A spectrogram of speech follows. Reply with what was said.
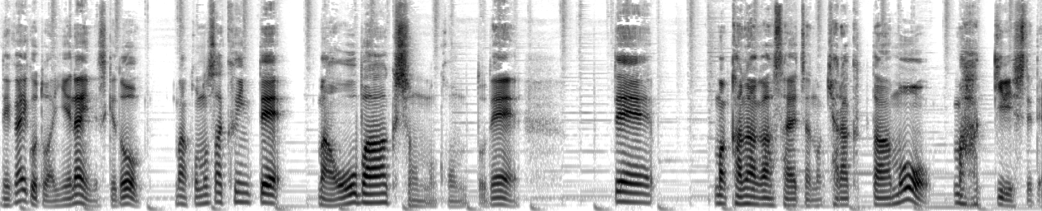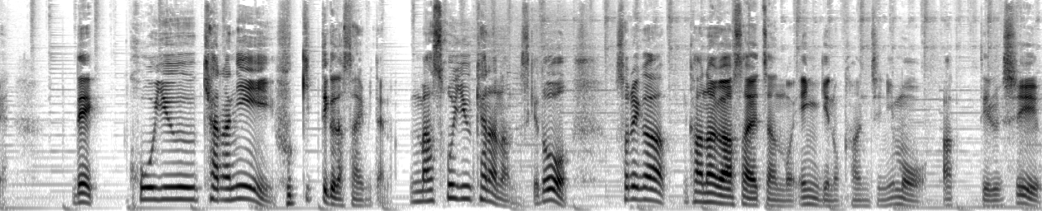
でかいことは言えないんですけど、まあこの作品って、まあオーバーアクションのコントで、で、まあ神奈川さやちゃんのキャラクターも、まあはっきりしてて、で、こういうキャラに吹っ切ってくださいみたいな、まあそういうキャラなんですけど、それが神奈川さえちゃんの演技の感じにもあっててるし、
